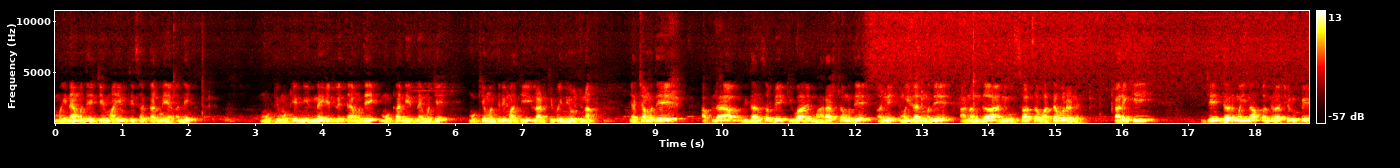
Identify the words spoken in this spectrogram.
महिन्यामध्ये जे महायुती सरकारने अनेक मोठे मोठे निर्णय घेतले त्यामध्ये एक मोठा निर्णय म्हणजे मुख्यमंत्री माझी लाडकी बहीण योजना. याच्यामध्ये आपल्या विधानसभे किंवा महाराष्ट्रामध्ये अनेक महिलांमध्ये आनंद आणि उत्साहाचं वातावरण आहे. कारण की जे दर महिना पंधराशे रुपये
